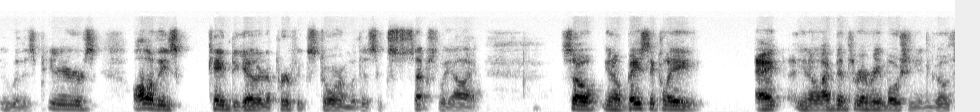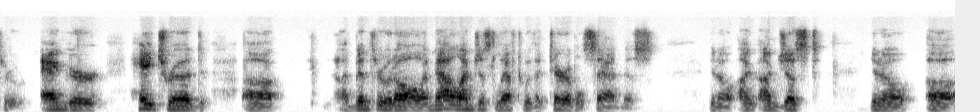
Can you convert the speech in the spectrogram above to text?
with his peers. All of these came together in a perfect storm with this exceptionally high. So you know, basically, you know, I've been through every emotion you can go through: anger, hatred. Uh, I've been through it all, and now I'm just left with a terrible sadness. You know, I, I'm just you know, uh,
